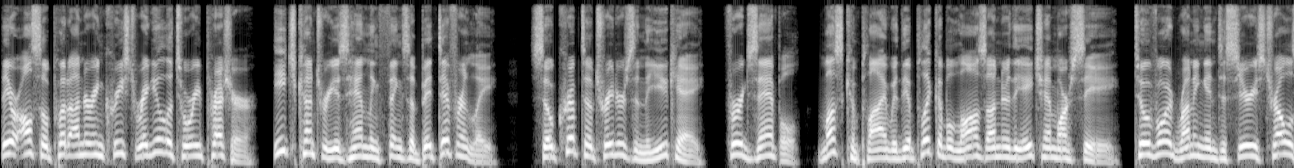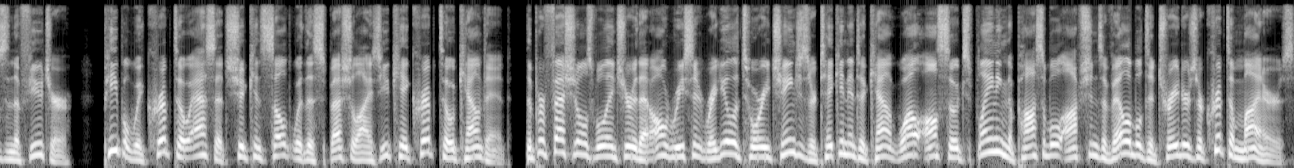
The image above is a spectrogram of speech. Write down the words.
they are also put under increased regulatory pressure. Each country is handling things a bit differently, so crypto traders in the UK, for example, must comply with the applicable laws under the HMRC. To avoid running into serious troubles in the future, people with crypto assets should consult with a specialized UK crypto accountant. The professionals will ensure that all recent regulatory changes are taken into account while also explaining the possible options available to traders or crypto miners,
